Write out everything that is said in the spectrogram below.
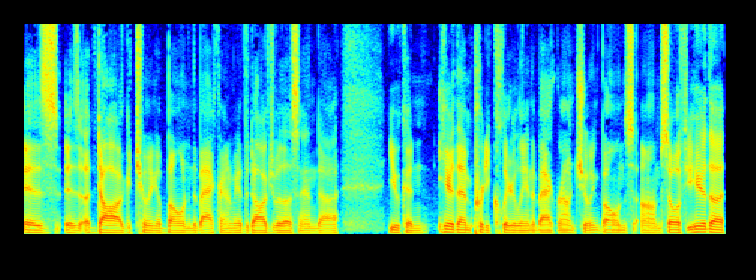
is is a dog chewing a bone in the background? We have the dogs with us, and uh, you can hear them pretty clearly in the background chewing bones. Um, so if you hear the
